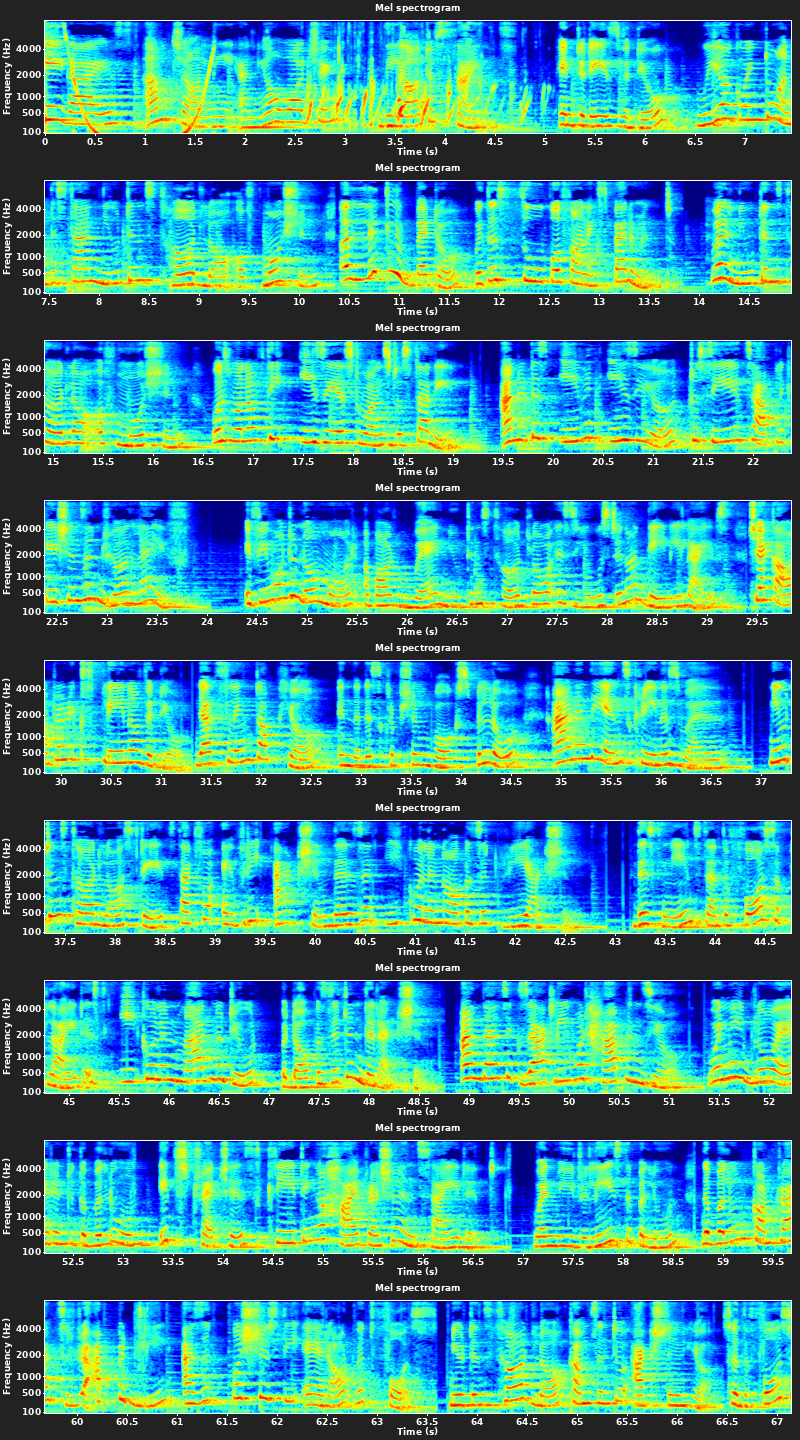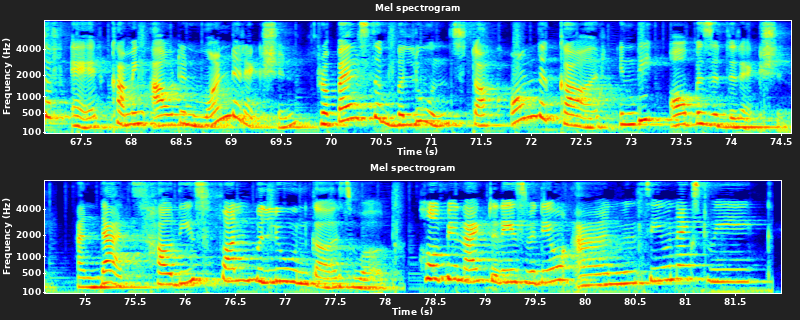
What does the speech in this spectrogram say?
Hey guys, I'm Chandni and you're watching d'Art of Science. In today's video, we are going to understand Newton's third law of motion a little better with a super fun experiment. Well, Newton's third law of motion was one of the easiest ones to study, and it is even easier to see its applications in real life. If you want to know more about where Newton's third law is used in our daily lives, check out our explainer video that's linked up here in the description box below and in the end screen as well. Newton's third law states that for every action there is an equal and opposite reaction. This means that the force applied is equal in magnitude but opposite in direction. And that's exactly what happens here. When we blow air into the balloon, it stretches, creating a high pressure inside it. When we release the balloon, the balloon contracts rapidly as it pushes the air out with force. Newton's third law comes into action here. So the force of air coming out in one direction propels the balloon stuck on the car in the opposite direction. And that's how these fun balloon cars work. Hope you liked today's video and we'll see you next week.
